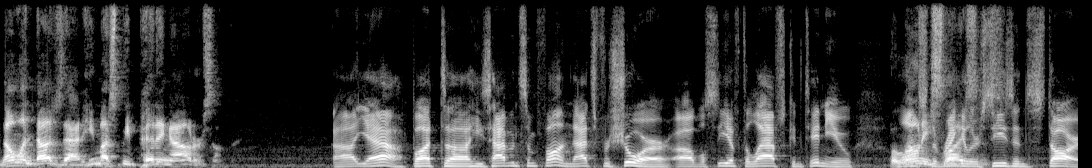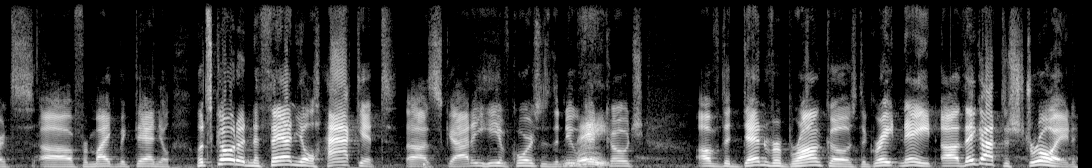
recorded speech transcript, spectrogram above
No one does that. He must be pitting out or something. Uh, yeah, but uh, he's having some fun, that's for sure. Uh, we'll see if the laughs continue once Bologna the regular season starts uh, for Mike McDaniel. Let's go to Nathaniel Hackett, uh, Scotty. He, of course, is the new head coach of the Denver Broncos, the great Nate. Uh, they got destroyed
